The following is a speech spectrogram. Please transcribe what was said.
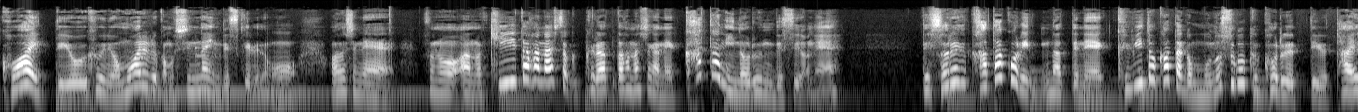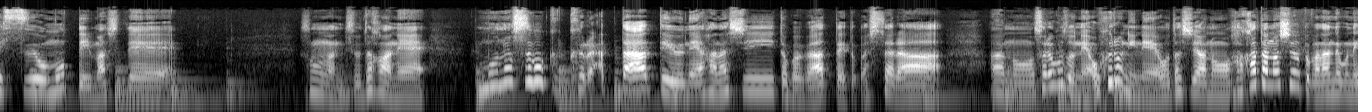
怖いっていう風に思われるかもしれないんですけれども私ねそのあの聞いた話とか食らった話がね肩に乗るんですよね。でそれが肩こりになってね首と肩がものすごく凝るっていう体質を持っていましてそうなんですよだからねものすごく食らったっていうね話とかがあったりとかしたらあのそれこそねお風呂にね私あの博多の塩とか何でもね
